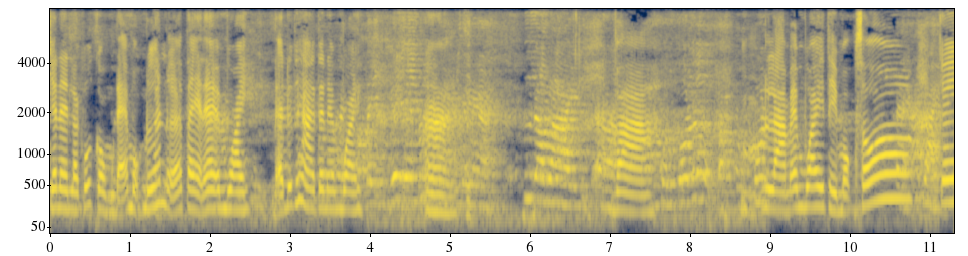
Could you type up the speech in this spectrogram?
cho nên là cuối cùng để một đứa nữa tên em quay để đứa thứ hai tên em quay เยอะแยะมาก อ่า มายใช่ไหมคะคือดาวไลน์อ่า và คนก็เลิกบางคนก็ làm em quay thì một số แต่ cái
